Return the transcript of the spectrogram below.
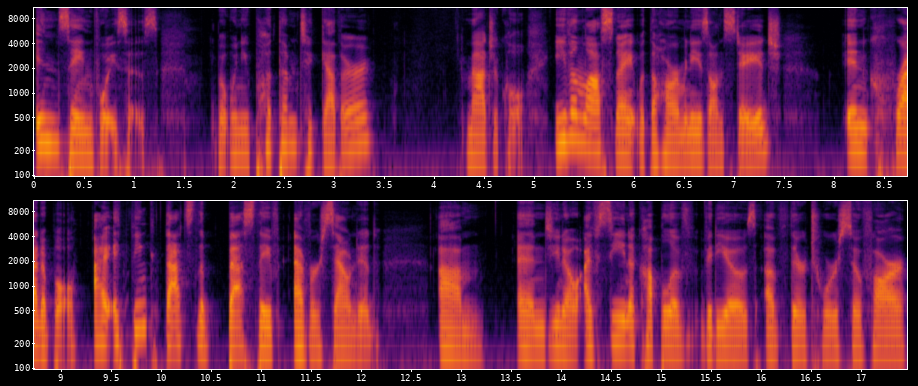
insane voices. But when you put them together, magical. Even last night with the harmonies on stage, incredible. I, I think that's the best they've ever sounded. Um, and, you know, I've seen a couple of videos of their tours so far,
